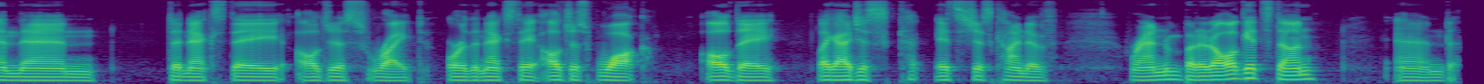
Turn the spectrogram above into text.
and then the next day i'll just write or the next day i'll just walk all day like i just it's just kind of random, but it all gets done. And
